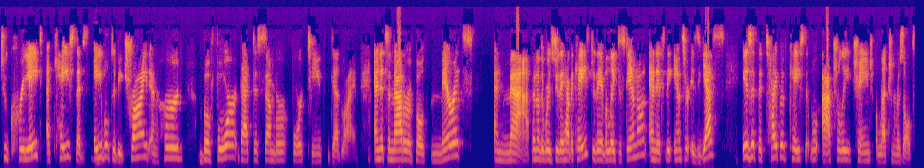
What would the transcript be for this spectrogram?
to create a case that's able to be tried and heard before that December 14th deadline. And it's a matter of both merits and math. In other words, do they have a case? Do they have a leg to stand on? And if the answer is yes, is it the type of case that will actually change election results?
